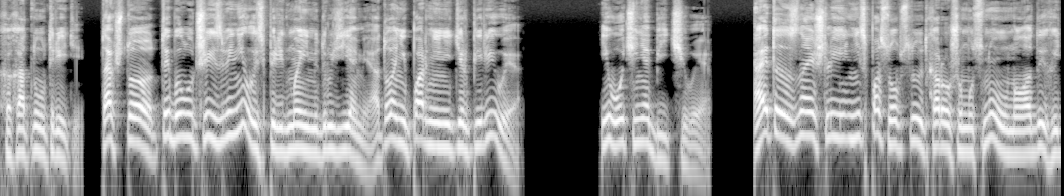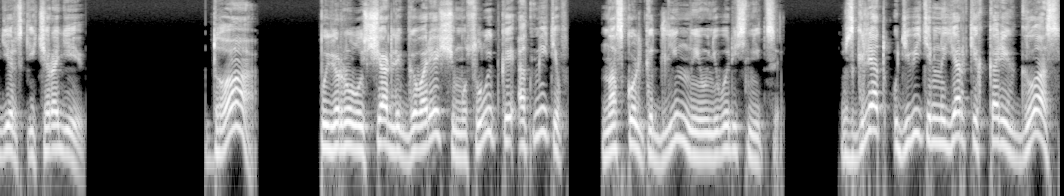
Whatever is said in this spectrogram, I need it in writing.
Хохотнул третий. Так что ты бы лучше извинилась перед моими друзьями, а то они парни нетерпеливые и очень обидчивые. А это, знаешь ли, не способствует хорошему сну у молодых и дерзких чародеев. Да, повернулась Чарли к говорящему с улыбкой, отметив, насколько длинные у него ресницы. Взгляд удивительно ярких карих глаз,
